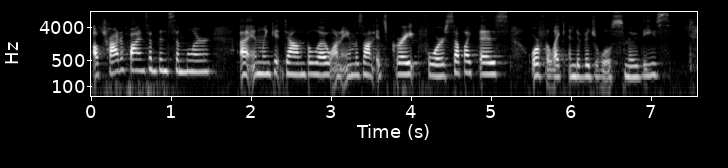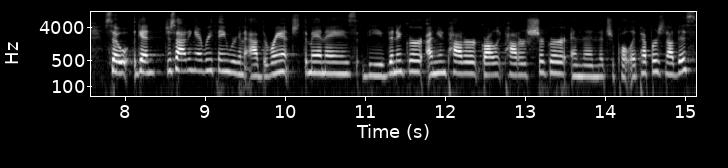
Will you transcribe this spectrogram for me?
I'll try to find something similar uh, and link it down below on Amazon. It's great for stuff like this or for like individual smoothies. So again, just adding everything. We're going to add the ranch, the mayonnaise, the vinegar, onion powder, garlic powder, sugar, and then the chipotle peppers. Now this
